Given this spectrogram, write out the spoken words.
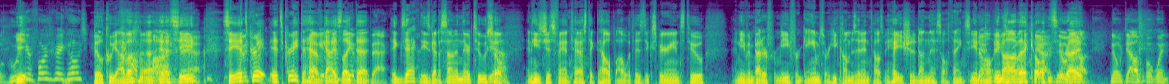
You- who's you- your fourth grade coach? Bill Kuyava. Come Uh, on, see, man. see, it's great. It's great to have guys like that. back. Exactly. He's got a son in there too. So, Yeah. and he's just fantastic to help out with his experience too. And even better for me for games where he comes in and tells me, "Hey, you should have done this." Oh, thanks. You know, Yeah, you know how bro. that Yeah, goes, no right? Doubt. No doubt. But when,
